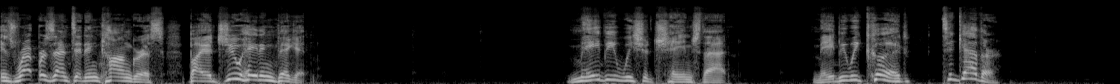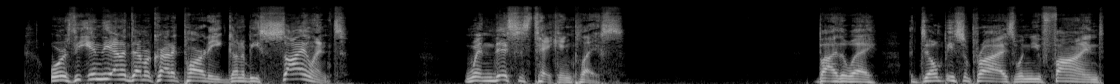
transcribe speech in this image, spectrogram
is represented in Congress by a Jew hating bigot. Maybe we should change that. Maybe we could together. Or is the Indiana Democratic Party going to be silent when this is taking place? By the way, don't be surprised when you find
